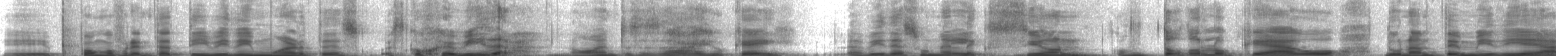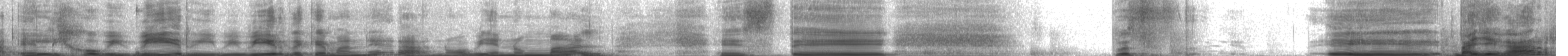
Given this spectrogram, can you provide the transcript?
eh, pongo frente a ti vida y muerte, escoge vida, ¿no? Entonces, ay, ok, la vida es una elección. Con todo lo que hago durante mi día, elijo vivir y vivir de qué manera, ¿no? Bien o mal. Este, pues eh, va a llegar,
